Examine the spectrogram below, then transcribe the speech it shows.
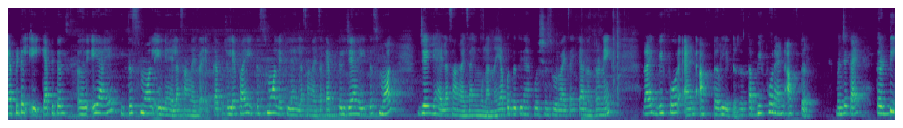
कॅपिटल ए कॅपिटल ए आहे इथं स्मॉल ए लिहायला सांगायचं आहे. कॅपिटल एफ आहे इथं स्मॉल एफ लिहायला सांगायचं कॅपिटल जे आहे इथं स्मॉल जे लिहायला सांगायचं आहे मुलांना. या पद्धतीने हा क्वेश्चन सोडवायचा आहे. त्यानंतर next right before and after letter आता बिफोर अँड आफ्टर म्हणजे काय? तर डी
